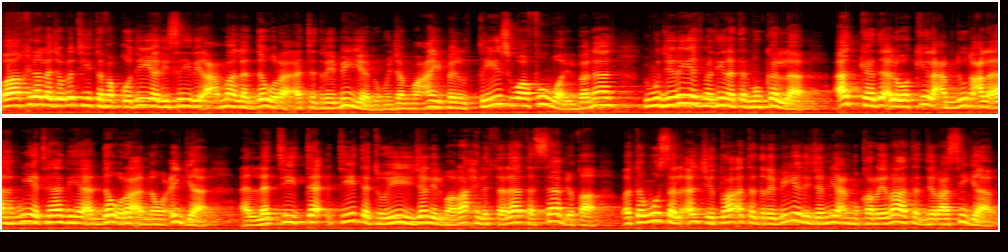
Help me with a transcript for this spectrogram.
وخلال جولته التفقدية لسير أعمال الدورة التدريبية بمجمعي بلقيس وفوة للبنات بمديرية مدينة المكلا أكد الوكيل عبدون على أهمية هذه الدورة النوعية التي تأتي تتويجا للمراحل الثلاثة السابقة وتموس الأنشطة التدريبية لجميع المقررات الدراسية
